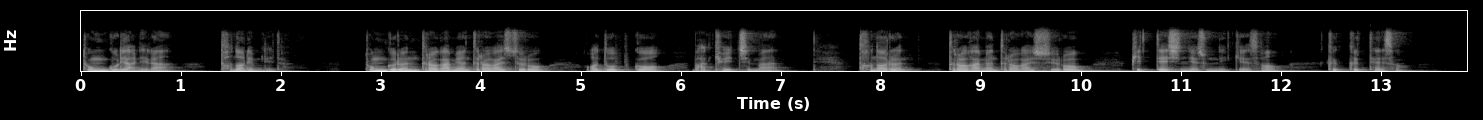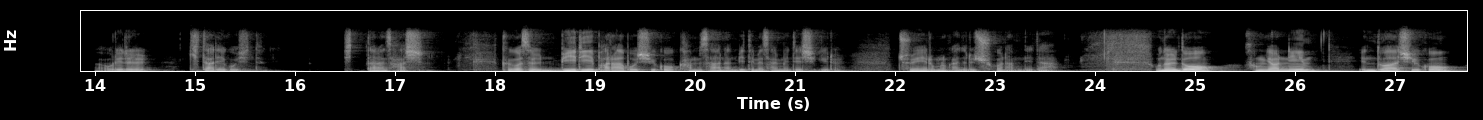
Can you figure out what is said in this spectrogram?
동굴이 아니라 터널입니다. 동굴은 들어가면 들어갈수록 어둡고 막혀 있지만 터널은 들어가면 들어갈수록 빛 대신 예수님께서 그 끝에서 우리를 기다리고 있다는 사실. 그것을 미리 바라보시고 감사하는 믿음의 삶이 되시기를 주의 이름을 간절히 축원합니다. 오늘도 성령님 인도하시고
